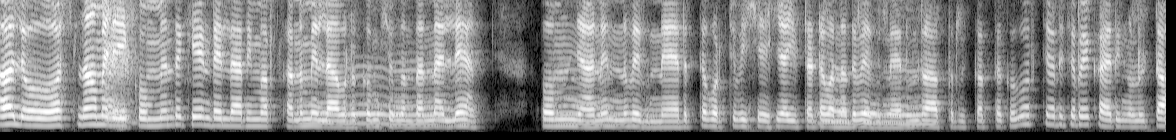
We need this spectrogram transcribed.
ഹലോ അസ്സാം വലൈക്കും എന്തൊക്കെയുണ്ട് എല്ലാവരെയും വർത്താനം? എല്ലാവർക്കും സുഖം തന്നെ അല്ലേ? അപ്പം ഞാൻ ഇന്ന് വൈകുന്നേരത്തെ കുറച്ച് വിശേഷമായിട്ടാണ് വന്നത്. വൈകുന്നേരം രാത്രിക്കത്തൊക്കെ കുറച്ച് ചെറിയ ചെറിയ കാര്യങ്ങൾ ഇട്ടാ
